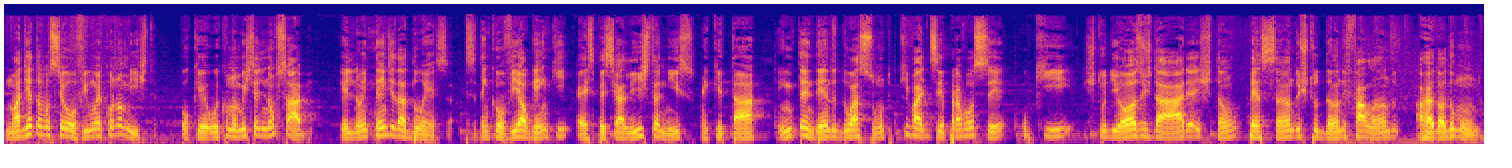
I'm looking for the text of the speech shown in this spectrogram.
Não adianta você ouvir um economista, porque o economista ele não sabe. Ele não entende da doença. Você tem que ouvir alguém que é especialista nisso e que está entendendo do assunto, que vai dizer para você o que estudiosos da área estão pensando, estudando e falando ao redor do mundo.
